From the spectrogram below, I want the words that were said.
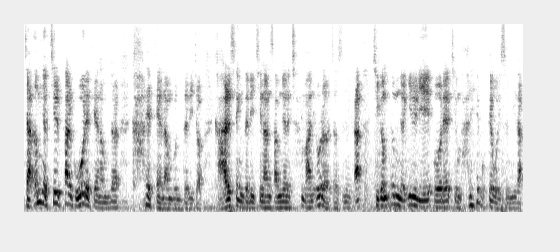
자, 음력 7, 8, 9월에 태어난 분들, 가을에 태어난 분들이죠. 가을생들이 지난 3년에 참 많이 어려웠었습니까? 지금 음력 1, 2월에 지금 많이 회복되고 있습니다.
